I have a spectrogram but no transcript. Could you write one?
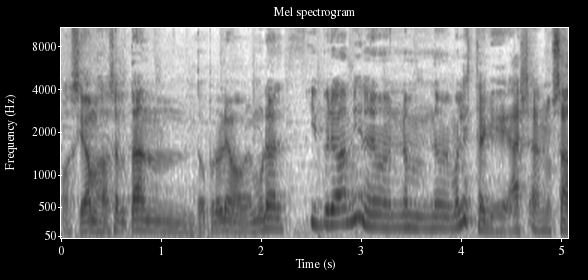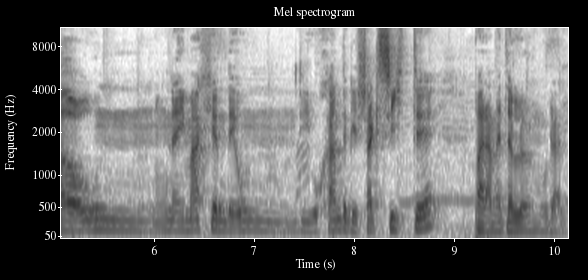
O si vamos a hacer tanto problema con el mural. Y pero a mí no, no- no me molesta que hayan usado un- una imagen de un dibujante que ya existe para meterlo en el mural.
